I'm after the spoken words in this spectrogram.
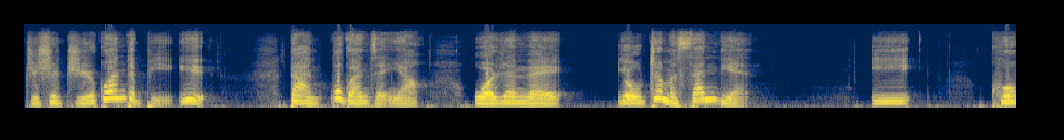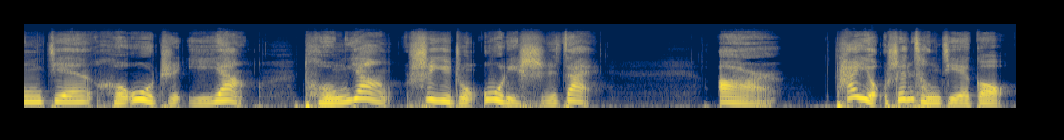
只是直观的比喻，但不管怎样，我认为有这么三点：一，空间和物质一样，同样是一种物理实在；二，它有深层结构；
